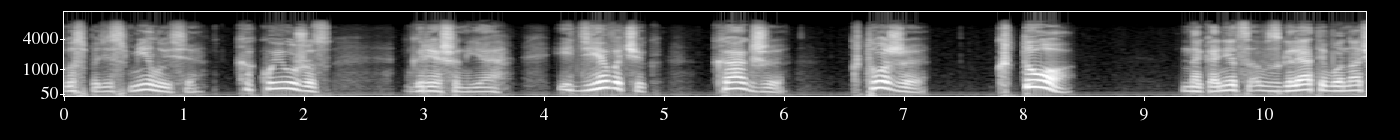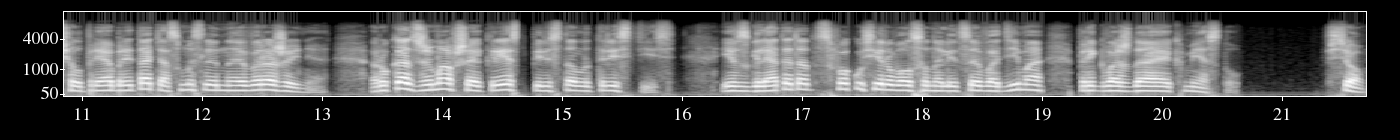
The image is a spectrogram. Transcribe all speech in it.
Господи, смилуйся! Какой ужас! Грешен я! И девочек? Как же? Кто же? Кто? Наконец взгляд его начал приобретать осмысленное выражение. Рука, сжимавшая крест, перестала трястись и взгляд этот сфокусировался на лице Вадима, пригвождая к месту. Все,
